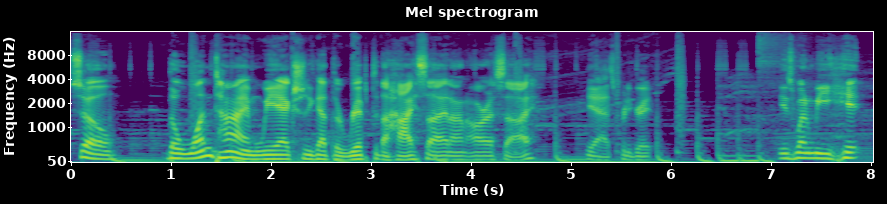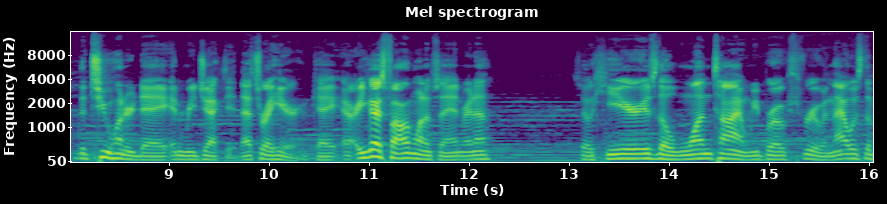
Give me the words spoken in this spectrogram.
So, the one time we actually got the rip to the high side on RSI, yeah, it's pretty great is when we hit the 200 day and rejected. That's right here. Okay. Are you guys following what I'm saying right now? So here is the one time we broke through, and that was the,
